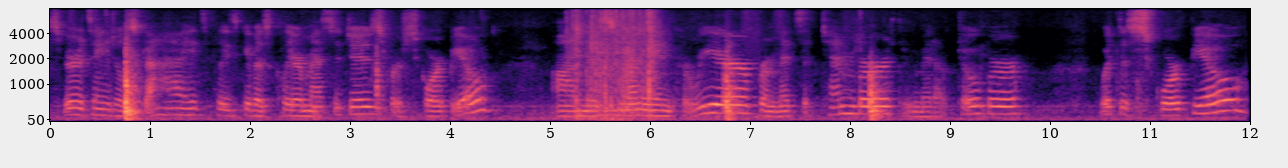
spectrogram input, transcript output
Spirits, angels, guides, please give us clear messages for Scorpio on this money and career from mid-September through mid-October. What does Scorpio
